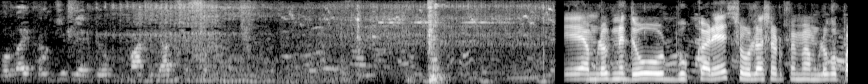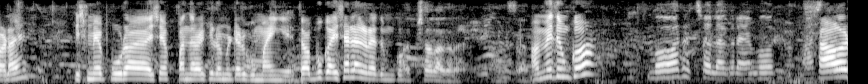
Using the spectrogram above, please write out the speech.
फोर बाई हो पाँच हज़ार छः सौ। ये हम लोग ने दो ऊट बुक करे सोलह सौ रुपये में हम लोग को पड़ा है। इसमें पूरा ऐसे पंद्रह किलोमीटर घुमाएँगे। तो अबू कैसा लग रहा है तुमको? अच्छा लग रहा है। हाँ, हमें तुमको? बहुत अच्छा लग रहा है बहुत और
